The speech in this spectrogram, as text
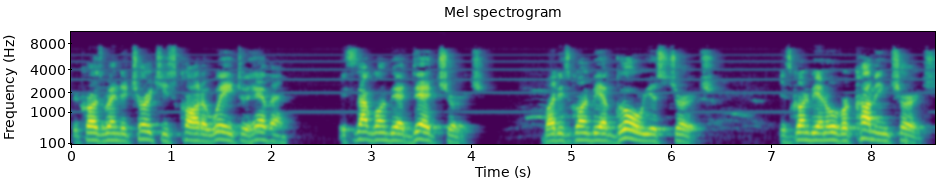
because when the church is caught away to heaven, it's not going to be a dead church, but it's going to be a glorious church. It's going to be an overcoming church.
